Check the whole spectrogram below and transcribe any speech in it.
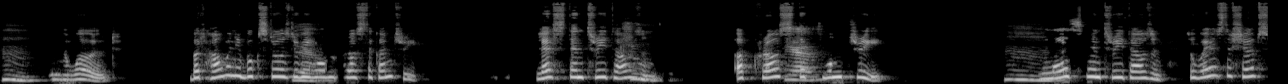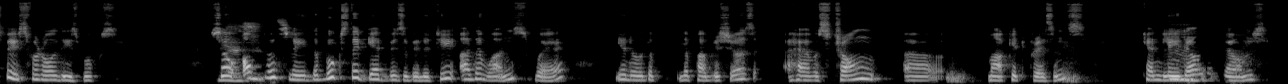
Hmm. In the world. But how many bookstores do we have across the country? Less than 3,000. Across Yeah. the country. Hmm. Less than 3,000. So, where's the shelf space for all these books? So, Yes. obviously, the books that get visibility are the ones where, you know, the, the publishers have a strong uh, market presence, can lay Hmm. down the terms,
